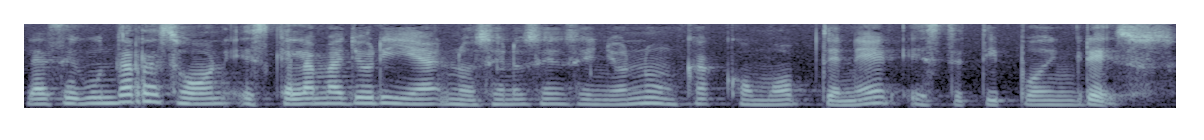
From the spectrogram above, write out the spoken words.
La segunda razón es que a la mayoría no se nos enseñó nunca cómo obtener este tipo de ingresos.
